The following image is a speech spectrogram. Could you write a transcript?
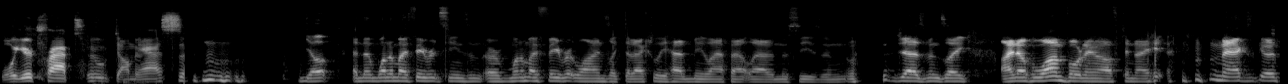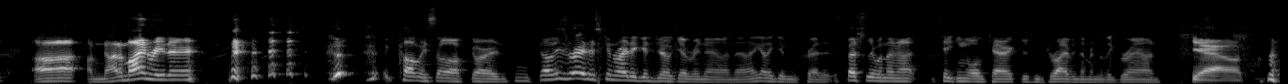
Well, you're trapped too, dumbass. Yep. And then one of my favorite scenes, in, or one of my favorite lines, like that actually had me laugh out loud in the season. Jasmine's like, "I know who I'm voting off tonight." Max goes, "Uh, I'm not a mind reader." it caught me so off guard. No, these writers can write a good joke every now and then. I gotta give them credit, especially when they're not taking old characters and driving them into the ground. Yeah.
